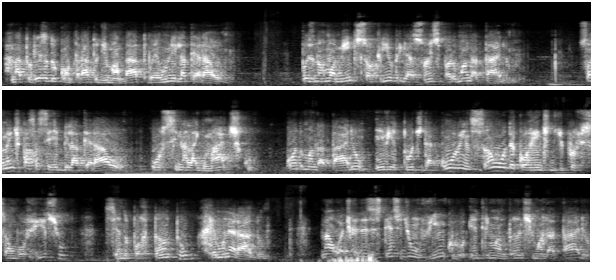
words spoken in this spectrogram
A natureza do contrato de mandato é unilateral, pois normalmente só cria obrigações para o mandatário. Somente passa a ser bilateral ou sinalagmático quando o mandatário, em virtude da convenção ou decorrente de profissão ou ofício, sendo, portanto, remunerado. Na ótica da existência de um vínculo entre mandante e mandatário,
